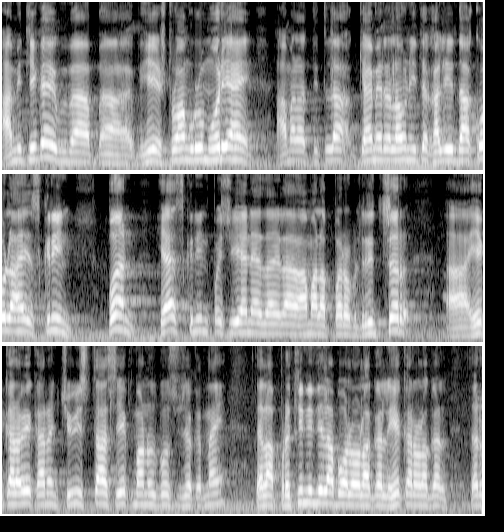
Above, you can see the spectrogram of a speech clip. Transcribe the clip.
आम्ही ठीक आहे हे स्ट्रॉंग रूमवरही आहे आम्हाला तिथला कॅमेरा लावून इथं खाली दाखवलं आहे स्क्रीन पण ह्या स्क्रीनपाशी येण्या जायला आम्हाला पर रितसर हे करावे कारण चोवीस तास एक माणूस बसू शकत नाही. त्याला प्रतिनिधीला बोलावं लागेल हे करावं लागेल. तर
